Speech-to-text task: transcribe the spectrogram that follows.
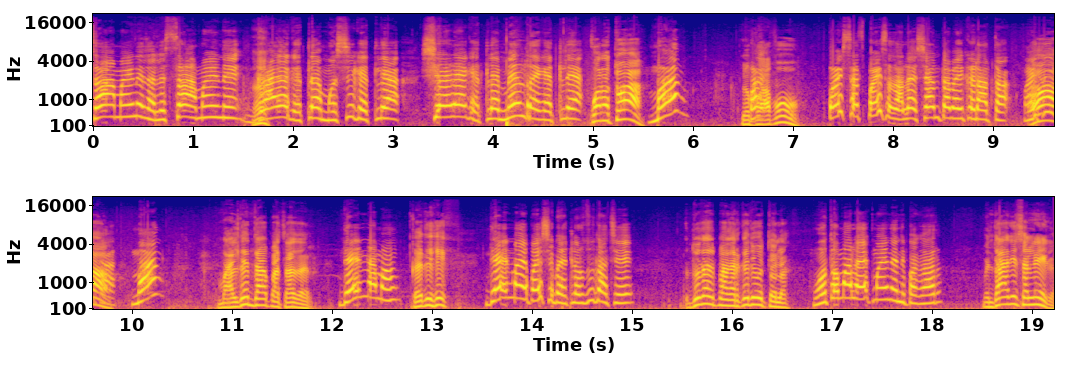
सहा महिने झाले सहा महिने. गाया घेतल्या म्हशी घेतल्या शेळ्या घेतल्या मेंढऱ्या घेतल्या. कोणा तो? मग? यो बाबू. पैसाच पैसा झाला शांताबाईकडे आता. माहिती हा. का? मग? मला दे ना दहा पाच हजार. देईन ना मग. कधी? देईन माझे पैसे भेटल्यावर दुधाचे. दुधाचा पगार कधी होतो तुला? होतो मला एक महिन्याने पगार. मग दहा दिवसाला नाही का?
